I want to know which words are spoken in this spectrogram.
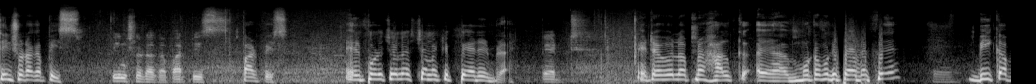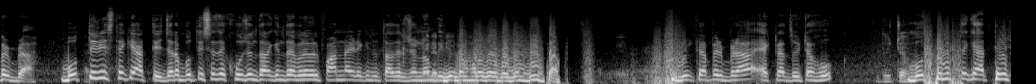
তিনশো টাকা পিস তিনশো টাকা পার পিস পার পিস এরপরে চলে আসছে আমার একটি প্যাডের ব্রায় প্যাড। এটা হলো আপনার হালকা মোটামুটি প্যাড আছে। বি কাপের ব্রা বত্রিশ থেকে আটত্রিশ। যারা বত্রিশ সাইজে খুঁজেন তারা কিন্তু অ্যাভেলেবেল পান না এটা কিন্তু তাদের জন্য ভিডিওটা ভালো করে দেখবেন বি কাপ বি কাপের ব্রা একটা দুইটা হুক দুইটা বত্রিশ থেকে আটত্রিশ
